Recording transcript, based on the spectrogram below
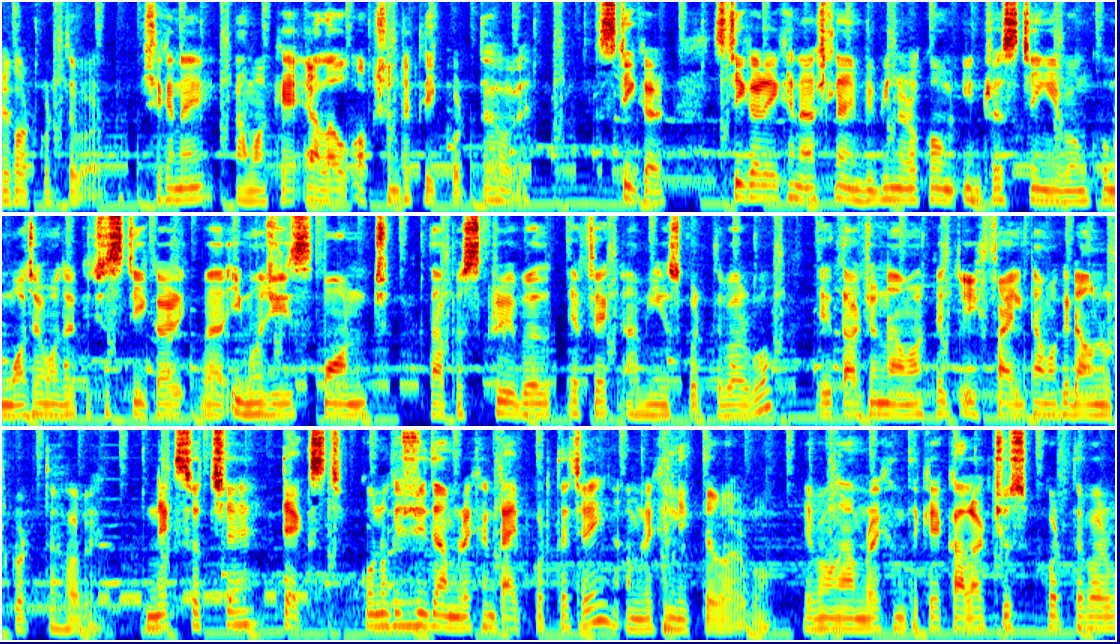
রেকর্ড করতে পারব। সেখানে আমাকে অ্যালাউ অপশানটা ক্লিক করতে হবে। স্টিকার স্টিকার এখানে আসলে আমি বিভিন্ন রকম ইন্টারেস্টিং এবং খুব মজার মজার কিছু স্টিকার বা ইমোজিস ফন্ট তারপর স্ক্রিবল এফেক্ট আমি ইউজ করতে পারব। তার জন্য আমাকে এই ফাইলটা আমাকে ডাউনলোড করতে হবে। নেক্সট হচ্ছে টেক্সট কোনো কিছু যদি আমরা এখানে টাইপ করতে চাই, আমরা এখানে লিখতে পারব। এবং আমরা এখান থেকে কালার চুজ করতে পারব।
